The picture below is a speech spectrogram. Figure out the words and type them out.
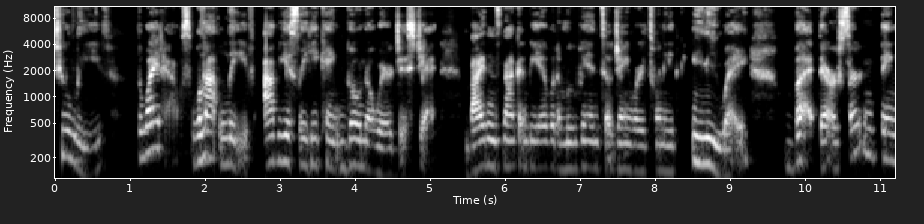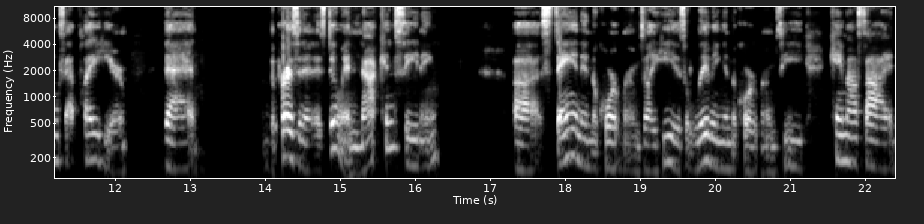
to leave the White House. Will not leave. Obviously, he can't go nowhere just yet. Biden's not going to be able to move in till January 20th anyway. But there are certain things at play here that the president is doing, not conceding, uh, staying in the courtrooms. Like he is living in the courtrooms. He came outside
